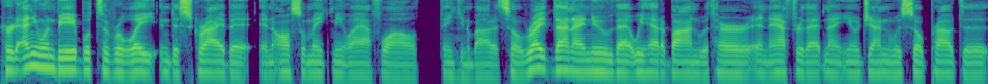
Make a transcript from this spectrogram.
heard anyone be able to relate and describe it, and also make me laugh while." Thinking about it. So, right then, I knew that we had a bond with her. And after that night, you know, Jen was so proud to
